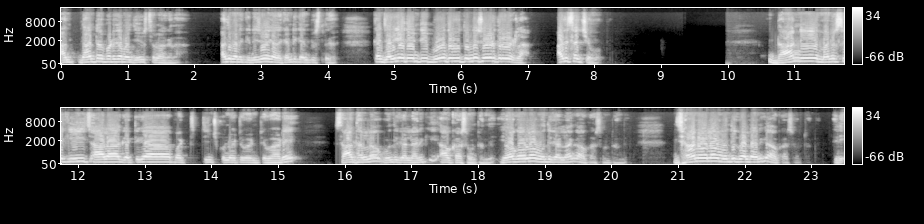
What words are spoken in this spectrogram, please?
అన్- దాంతో పాటుగా మనం జీవిస్తున్నాం కదా. అది మనకి నిజమే కదా కంటికి కనిపిస్తుంది కదా. కానీ జరిగేది ఏంటి భూమి తిరుగుతుంది సూర్యుడు తిరగట్లా. అది సత్యము. దాన్ని మనసుకి చాలా గట్టిగా పట్టించుకున్నటువంటి వాడే సాధనలో ముందుకెళ్ళడానికి అవకాశం ఉంటుంది. యోగంలో ముందుకెళ్ళడానికి అవకాశం ఉంటుంది. ధ్యానంలో ముందుకు వెళ్ళడానికి అవకాశం ఉంటుంది. ఇది.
